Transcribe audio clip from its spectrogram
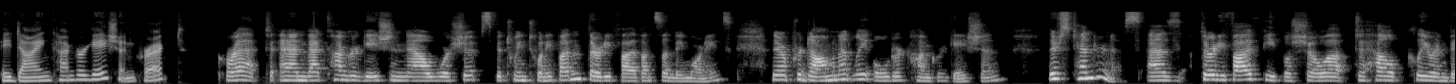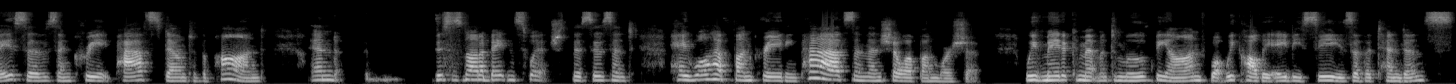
a dying congregation, correct? Correct. And that congregation now worships between 25 and 35 on Sunday mornings. They're a predominantly older congregation there's tenderness as 35 people show up to help clear invasives and create paths down to the pond. And this is not a bait and switch. This isn't, hey, we'll have fun creating paths and then show up on worship. We've made a commitment to move beyond what we call the ABCs of attendance,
